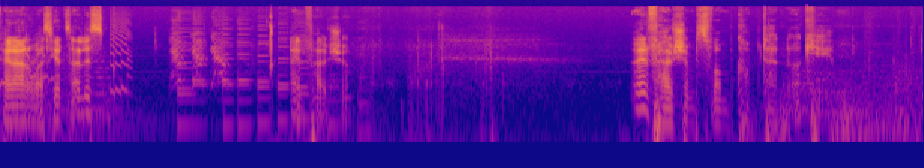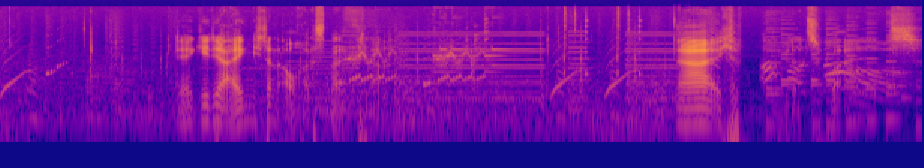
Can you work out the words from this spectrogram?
Keine Ahnung, was jetzt alles... Ein Fallschirm. Ein Fallschirmswamp kommt dann, okay. Der geht ja eigentlich dann auch erstmal klar. Na, ich bin wieder zu bald.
